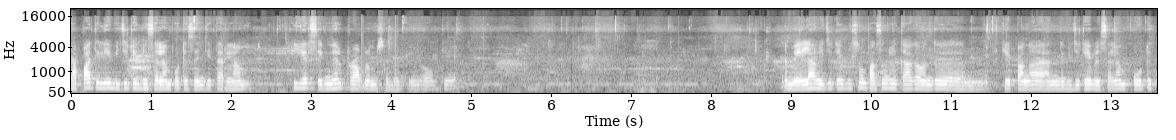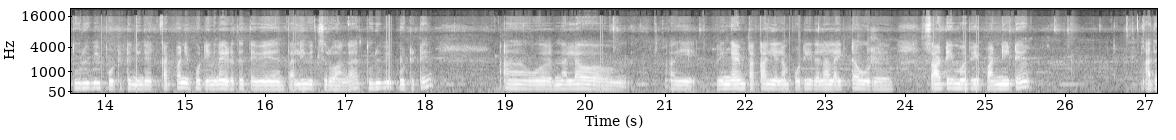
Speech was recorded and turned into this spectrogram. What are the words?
சப்பாத்திலேயே வெஜிடபிள்ஸ் எல்லாம் போட்டு செஞ்சு தரலாம். ஹியர் சிக்னல் ப்ராப்ளம் சொல்லியிருக்கீங்க. ஓகே நம்ம எல்லா வெஜிடபிள்ஸும் பசங்களுக்காக வந்து கேட்பாங்க. அந்த வெஜிடேபிள்ஸ் எல்லாம் போட்டு துருவி போட்டுட்டு நீங்கள் கட் பண்ணி போட்டிங்கன்னா எடுத்து தள்ளி வச்சுருவாங்க. துருவி போட்டுட்டு நல்லா வெங்காயம் தக்காளி எல்லாம் போட்டு இதெல்லாம் லைட்டாக ஒரு சாட்டை மாதிரி பண்ணிவிட்டு அதை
